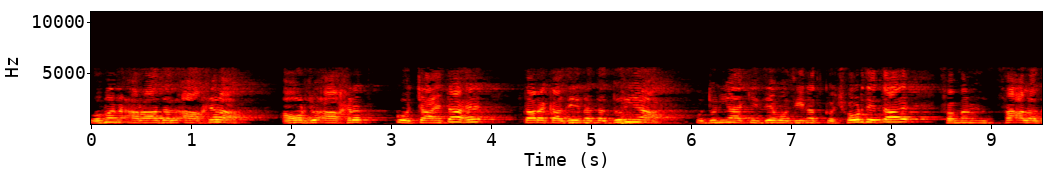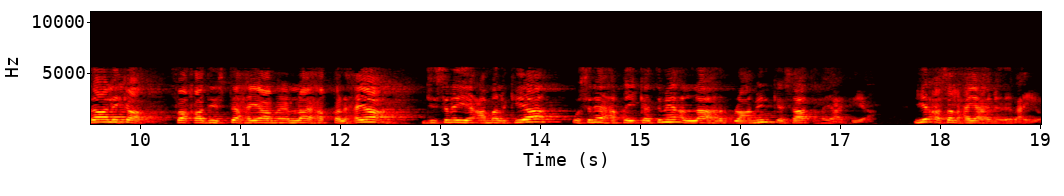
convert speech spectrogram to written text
ومن اراد الآخرہ اور جو آخرت کو چاہتا ہے، ترک زینت دنیا وہ دنیا کی زیب و زینت کو چھوڑ دیتا ہے۔ فمن فعل ذلك فقد استحیا من اللہ حق الحیا جس نے یہ عمل کیا، اس نے حقیقت میں اللہ رب العالمین کے ساتھ حیا کیا۔ یہ اصل حیا ہے میرے بھائیوں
